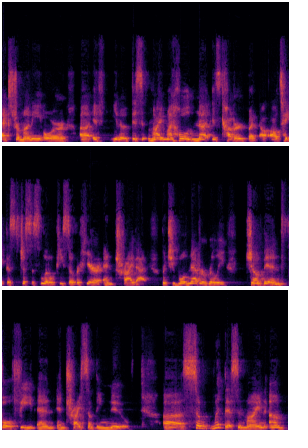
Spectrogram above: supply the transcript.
extra money or uh, if you know this my my whole nut is covered, but I'll, I'll take this just this little piece over here and try that. But you will never really jump in full feet and and try something new. Uh, so with this in mind, um,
